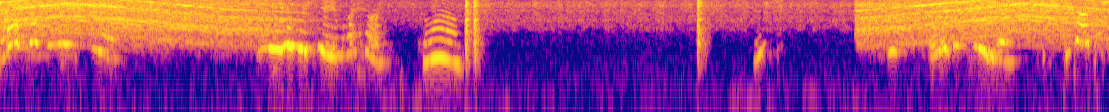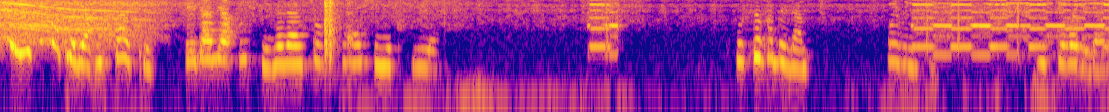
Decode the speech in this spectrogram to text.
ya çok güzel uçuyor. Bunu eve götüreyim Hasan. Tamam. Üç. Eve götüreyim. Bir tane şey nasıl motor yapmışlar ki? Dedem yapmıştı. Dedem çok her şeyi yapıyor. Mustafa dedem. Evet. Mustafa dedem.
